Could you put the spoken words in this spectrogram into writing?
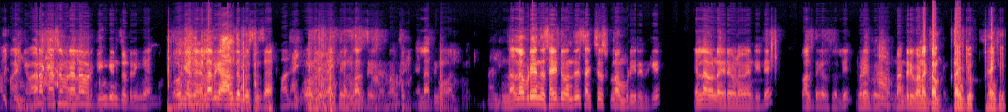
அப்ப இங்க வர கஸ்டமர் எல்லாம் ஒரு கிங்குன்னு சொல்றீங்க. Okay sir. எல்லாத்துக்கும் all the best sir okay வாழ்த்துக்கள் வாழ்த்துக்கள் சார் வாழ்த்துக்கள். எல்லாத்துக்கும் வாழ்த்துக்கள். நல்லபடியா இந்த சைட் வந்து சக்சஸ்ஃபுல்லா முடியறதுக்கு எல்லா உள்ள இறைவனை வேண்டிட்டு வாழ்த்துக்கள் சொல்லி விடைபெறுகிறோம். நன்றி வணக்கம். தேங்க்யூ தேங்க்யூ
